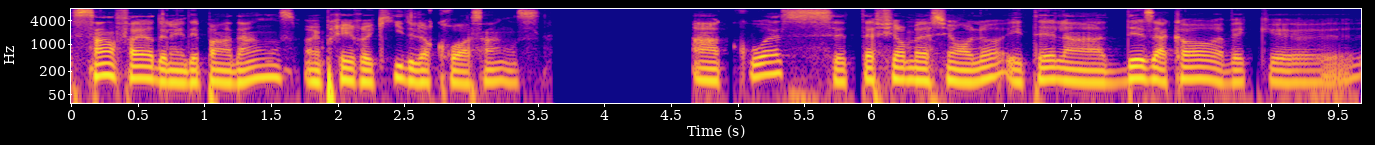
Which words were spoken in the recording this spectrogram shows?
sans faire de l'indépendance un prérequis de leur croissance. En quoi cette affirmation-là est-elle en désaccord avec euh,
